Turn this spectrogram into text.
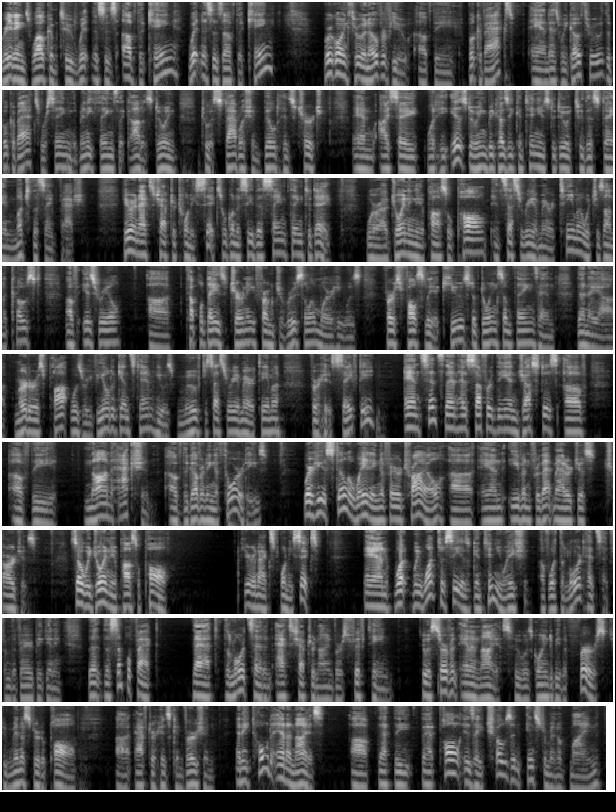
Greetings. Welcome to Witnesses of the King. Witnesses of the King. We're going through an overview of the book of Acts. And as we go through the book of Acts, we're seeing the many things that God is doing to establish and build his church. And I say what he is doing because he continues to do it to this day in much the same fashion. Here in Acts chapter 26, we're going to see this same thing today. We're uh, joining the Apostle Paul in Caesarea Maritima, which is on the coast of Israel a couple days' journey from Jerusalem, where he was first falsely accused of doing some things, and then a uh, murderous plot was revealed against him. He was moved to Caesarea Maritima for his safety, and since then has suffered the injustice of of the non-action of the governing authorities, where he is still awaiting a fair trial, uh, and even for that matter, just charges. So we join the Apostle Paul here in Acts 26. And what we want to see is a continuation of what the Lord had said from the very beginning. The, the simple fact that the Lord said in Acts chapter 9, verse 15, to his servant Ananias, who was going to be the first to minister to Paul uh, after his conversion. And he told Ananias uh, that, the, that Paul is a chosen instrument of mine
